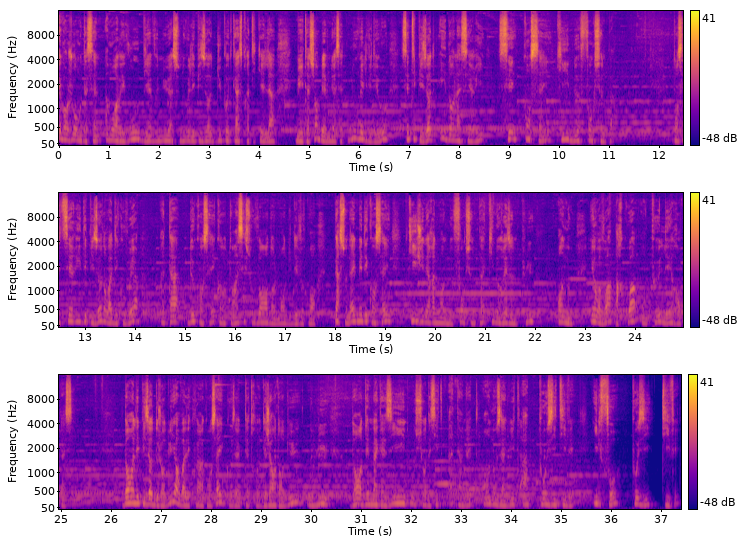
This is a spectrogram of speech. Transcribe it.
Et bonjour Moutassem, amour avec vous, bienvenue à ce nouvel épisode du podcast Pratiquer la méditation, bienvenue à cette nouvelle vidéo. Cet épisode est dans la série Ces conseils qui ne fonctionnent pas. Dans cette série d'épisodes, on va découvrir un tas de conseils qu'on entend assez souvent dans le monde du développement personnel, mais des conseils qui généralement ne fonctionnent pas, qui ne résonnent plus en nous. Et on va voir par quoi on peut les remplacer. Dans l'épisode d'aujourd'hui, on va découvrir un conseil que vous avez peut-être déjà entendu ou lu dans des magazines ou sur des sites internet. On nous invite à positiver. Il faut positiver.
